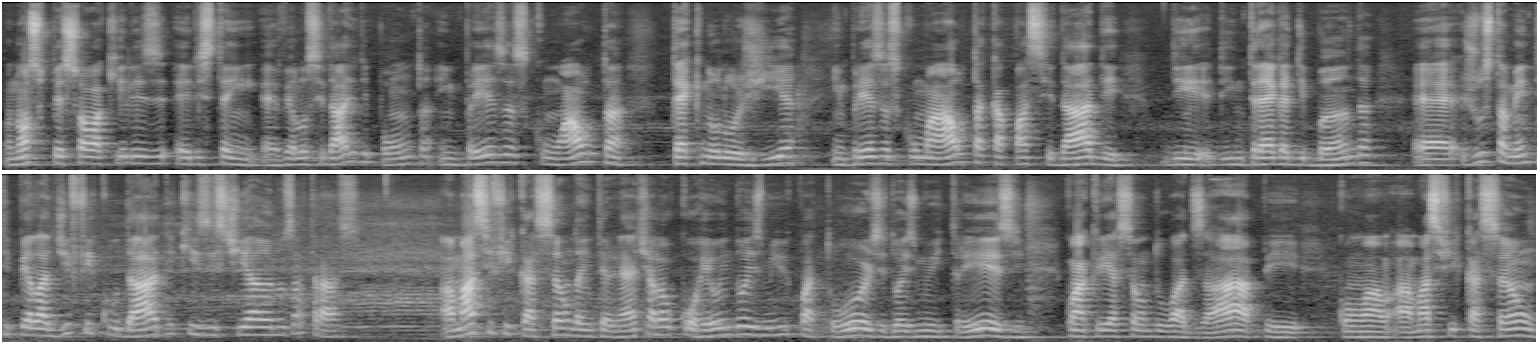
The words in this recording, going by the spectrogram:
O nosso pessoal aqui, eles, eles têm é, velocidade de ponta, empresas com alta tecnologia, empresas com uma alta capacidade de, de entrega de banda, é, justamente pela dificuldade que existia anos atrás. A massificação da internet ela ocorreu em 2014, 2013, com a criação do WhatsApp, com a, a massificação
